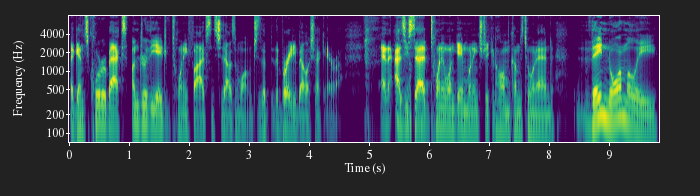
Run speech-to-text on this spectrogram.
against quarterbacks under the age of 25 since 2001, which is the, the Brady Belichick era. And as you said, 21 game winning streak at home comes to an end. They normally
